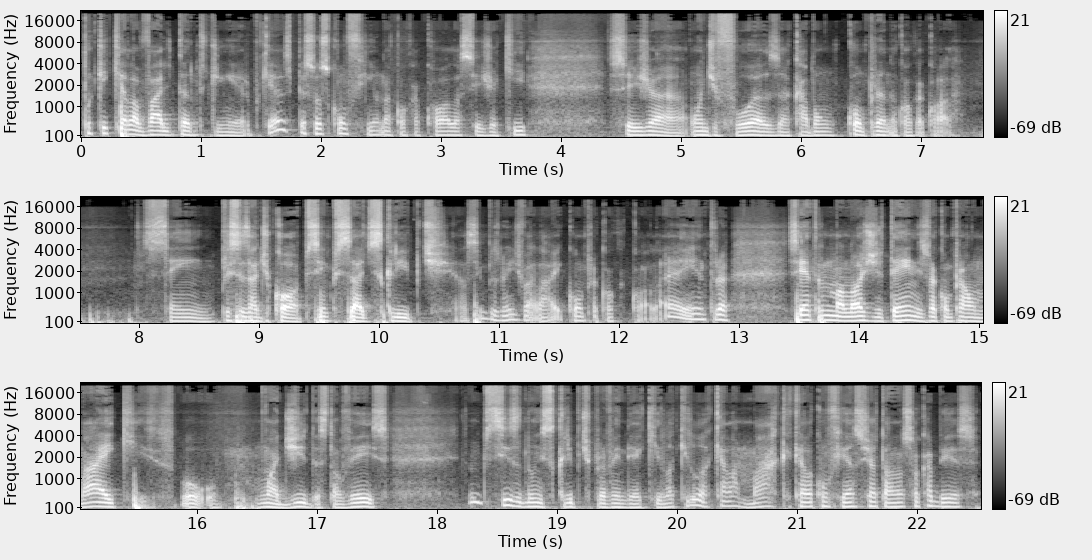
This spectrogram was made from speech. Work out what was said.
Por que, que ela vale tanto dinheiro? Porque as pessoas confiam na Coca-Cola, seja aqui, seja onde for, elas acabam comprando a Coca-Cola. Sem precisar de copy, sem precisar de script. Ela simplesmente vai lá e compra Coca-Cola. Aí entra, você entra numa loja de tênis, vai comprar um Nike, ou um Adidas, talvez não precisa de um script para vender aquilo. Aquilo, aquela marca, aquela confiança já está na sua cabeça.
